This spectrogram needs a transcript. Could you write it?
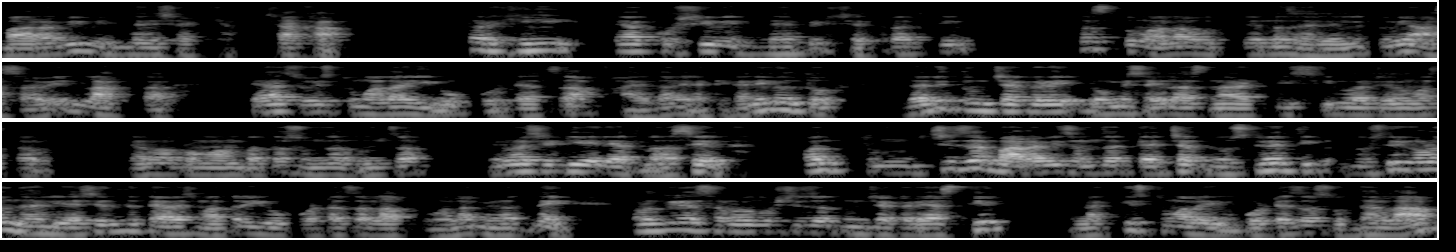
बारावी विज्ञान शाखा शाखा. तर ही त्या कृषी विद्यापीठ क्षेत्रातीलच तुम्हाला उत्तीर्ण झालेले तुम्ही असावे लागतात. त्याच वेळेस तुम्हाला यू कोट्याचा फायदा या ठिकाणी मिळतो. जरी तुमच्याकडे डोमिसाईल असणार टी सी वर जन्मस्थळ जन्म प्रमाणपत्र समजा तुमचं युनिव्हर्सिटी एरियातलं असेल पण तुमची जर बारावी समजा त्याच्यात दुसऱ्या ती- दुसरीकडून झाली असेल तर त्यावेळेस मात्र यू कोटाचा लाभ तुम्हाला मिळत नाही. परंतु या सर्व गोष्टी जर तुमच्याकडे असतील नक्कीच तुम्हाला यू कोट्याचा सुद्धा लाभ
